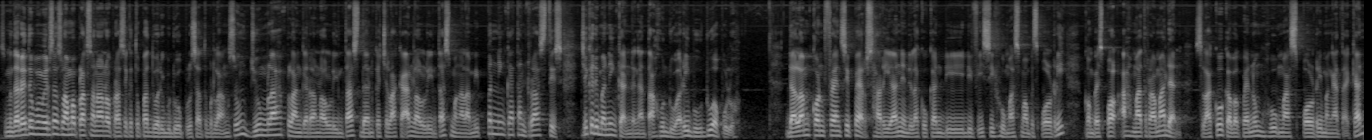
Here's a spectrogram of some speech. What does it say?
Sementara itu pemirsa selama pelaksanaan operasi ketupat 2021 berlangsung, jumlah pelanggaran lalu lintas dan kecelakaan lalu lintas mengalami peningkatan drastis jika dibandingkan dengan tahun 2020. Dalam konferensi pers harian yang dilakukan di Divisi Humas Mabes Polri, Kombes Pol Ahmad Ramadan selaku Kabak Penum Humas Polri mengatakan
